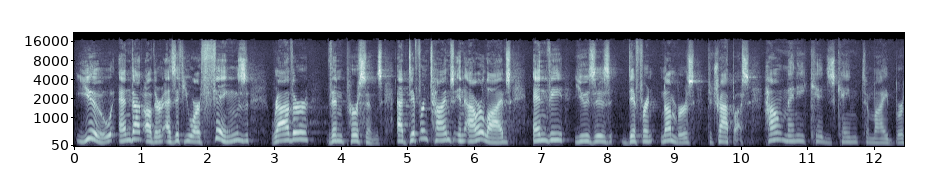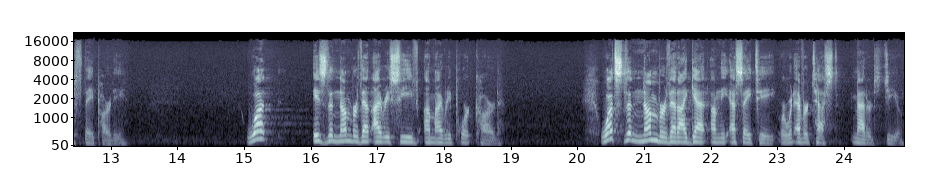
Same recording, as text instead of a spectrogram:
you and that other as if you are things rather than persons. At different times in our lives, envy uses different numbers to trap us. How many kids came to my birthday party? What is the number that I receive on my report card? What's the number that I get on the SAT or whatever test mattered to you?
